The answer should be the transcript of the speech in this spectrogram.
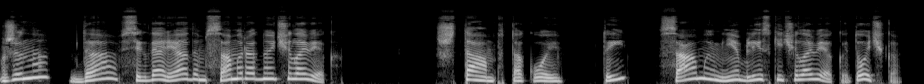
Жена, да, всегда рядом, самый родной человек. Штамп такой. Ты самый мне близкий человек, и точка.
